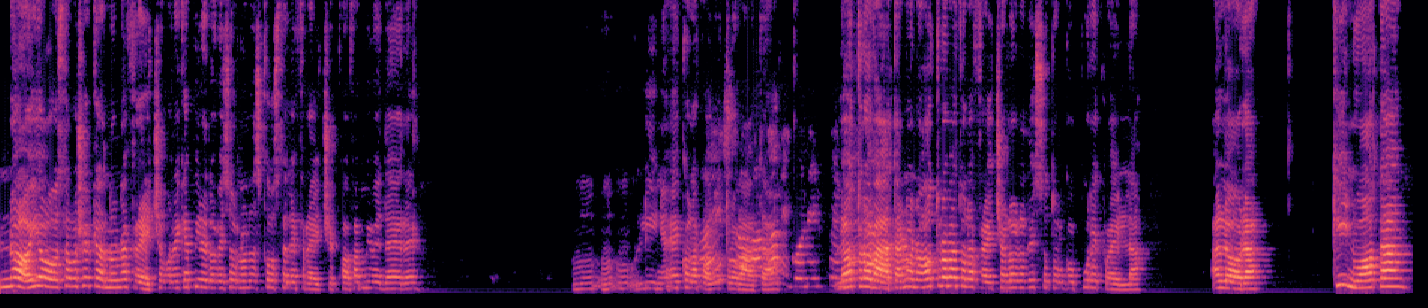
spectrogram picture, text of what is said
No, io stavo cercando una freccia, vorrei capire dove sono nascoste le frecce qua, fammi vedere. Mm, mm, mm, linea, eccola qua, l'ho trovata. L'ho trovata, no, no, ho trovato la freccia, allora adesso tolgo pure quella. Allora, chi nuota?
